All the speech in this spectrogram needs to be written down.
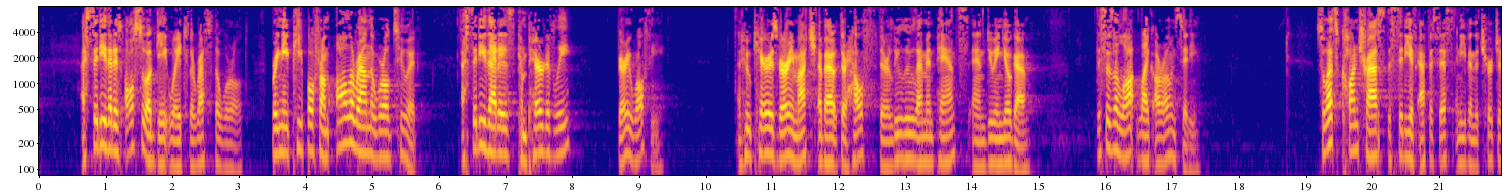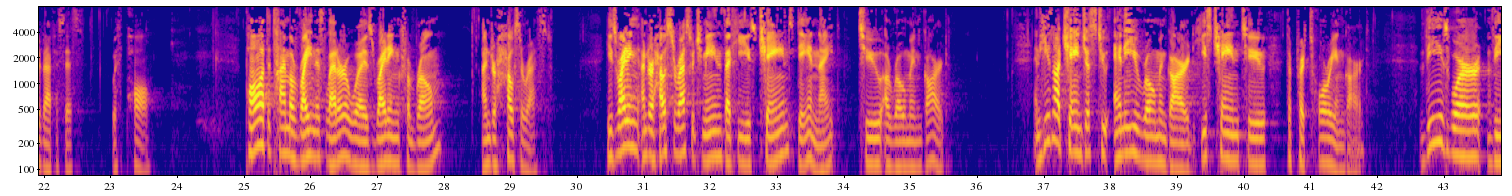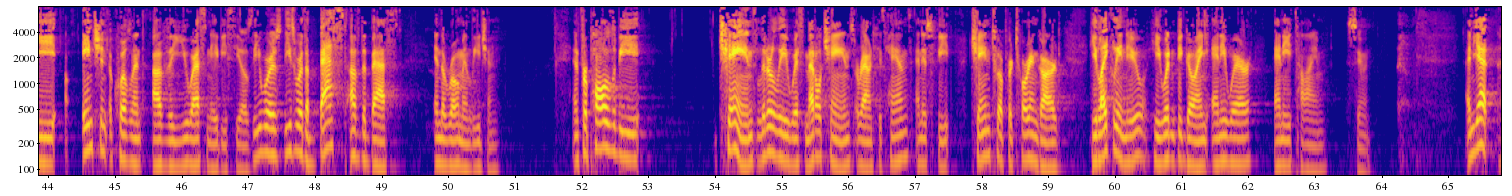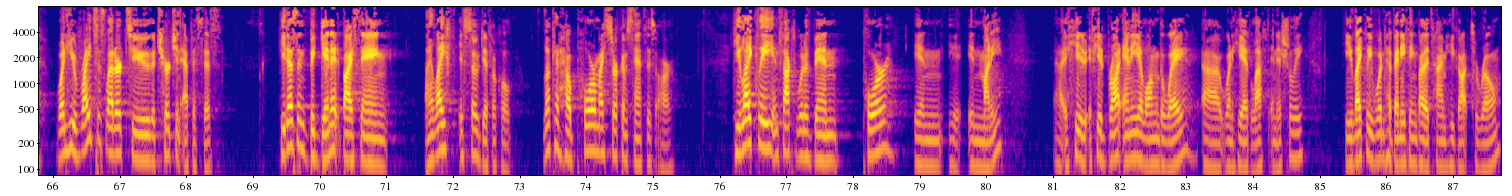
A city that is also a gateway to the rest of the world, bringing people from all around the world to it. A city that is comparatively very wealthy and who cares very much about their health, their Lululemon pants, and doing yoga. This is a lot like our own city. So let's contrast the city of Ephesus and even the church of Ephesus with Paul. Paul, at the time of writing this letter, was writing from Rome under house arrest. He's writing under house arrest, which means that he's chained day and night to a Roman guard. And he's not chained just to any Roman guard, he's chained to the Praetorian Guard. These were the ancient equivalent of the U.S. Navy SEALs. These were, these were the best of the best in the Roman legion. And for Paul to be chained, literally with metal chains around his hands and his feet, chained to a Praetorian guard, he likely knew he wouldn't be going anywhere anytime soon. And yet, when he writes his letter to the church in Ephesus, he doesn't begin it by saying, My life is so difficult. Look at how poor my circumstances are. He likely, in fact, would have been poor in, in money. Uh, if, he, if, he, had brought any along the way uh, when he had left initially, he likely wouldn't have anything by the time he got to Rome.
